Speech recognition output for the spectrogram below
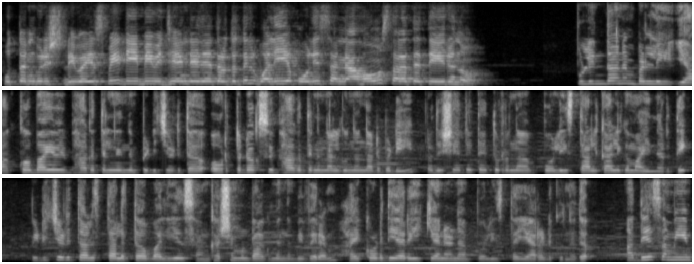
പുത്തൻകുരിശ് ഡിവൈഎസ്പി ഡി ബി വിജയന്റെ നേതൃത്വത്തിൽ വലിയ പോലീസ് സന്നാഹവും സ്ഥലത്തെത്തിയിരുന്നു. പുളിന്താനം പള്ളി യാക്കോബായ വിഭാഗത്തിൽ നിന്നും പിടിച്ചെടുത്ത് ഓർത്തഡോക്സ് വിഭാഗത്തിന് നൽകുന്ന നടപടി പ്രതിഷേധത്തെ തുടർന്ന് പോലീസ് താൽക്കാലികമായി നിർത്തി. പിടിച്ചെടുത്താൽ സ്ഥലത്ത് വലിയ സംഘർഷമുണ്ടാകുമെന്ന വിവരം ഹൈക്കോടതിയെ അറിയിക്കാനാണ് പോലീസ് തയ്യാറെടുക്കുന്നത്. അതേസമയം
